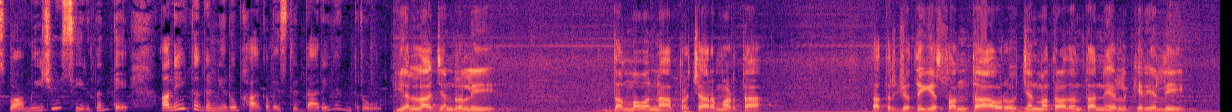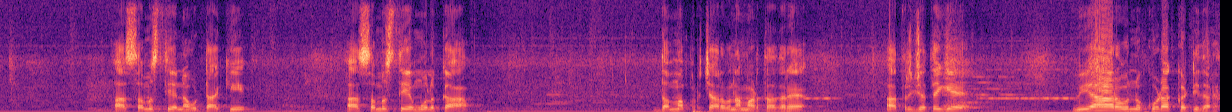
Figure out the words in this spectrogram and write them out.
ಸ್ವಾಮೀಜಿ ಸೇರಿದಂತೆ ಅನೇಕ ಗಣ್ಯರು ಭಾಗವಹಿಸಲಿದ್ದಾರೆ ಎಂದರು. ಎಲ್ಲ ಜನರಲ್ಲಿ ಧಮ್ಮವನ್ನು ಪ್ರಚಾರ ಮಾಡ್ತಾ, ಅದ್ರ ಜೊತೆಗೆ ಸ್ವಂತ ಅವರು ಜನ್ಮ ತಾಳದಂಥ ನೇರ್ಲಕೆರೆಯಲ್ಲಿ ಆ ಸಂಸ್ಥೆಯನ್ನು ಹುಟ್ಟಾಕಿ, ಆ ಸಂಸ್ಥೆಯ ಮೂಲಕ ಧಮ್ಮ ಪ್ರಚಾರವನ್ನು ಮಾಡ್ತಾಯಿದ್ದಾರೆ ಅದ್ರ ಜೊತೆಗೆ ವಿಹಾರವನ್ನು ಕೂಡ ಕಟ್ಟಿದ್ದಾರೆ.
